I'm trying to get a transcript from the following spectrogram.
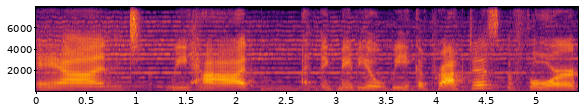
and we had, I think, maybe a week of practice before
